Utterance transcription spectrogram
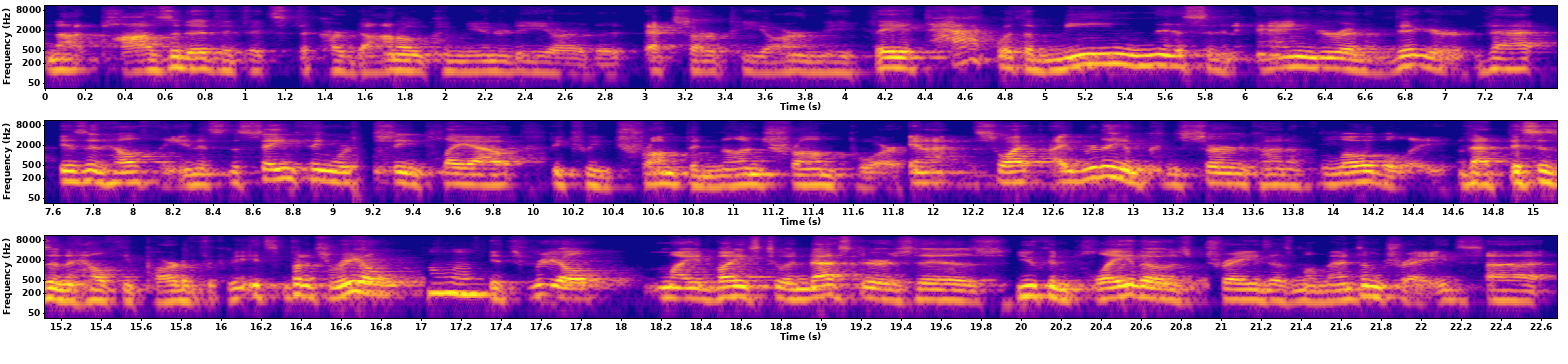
not positive, if it's the Cardano community or the XRP army, they attack with a meanness and an anger and a vigor that isn't healthy. And it's the same thing we're seeing play out between Trump and non-Trump. Or and I, so I, I, really am concerned, kind of globally, that this isn't a healthy part of the community. It's but it's real. Mm-hmm. It's real my advice to investors is you can play those trades as momentum trades, uh,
